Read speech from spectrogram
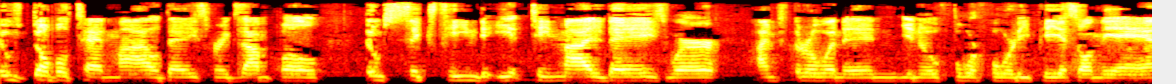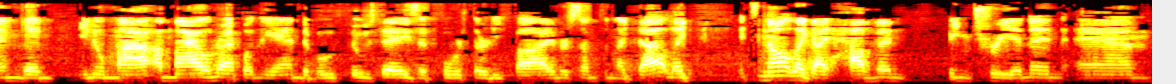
Those double 10 mile days, for example, those 16 to 18 mile days where I'm throwing in, you know, 440 pace on the end and, you know, my, a mile rep on the end of both those days at 435 or something like that. Like, it's not like I haven't been training, um,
